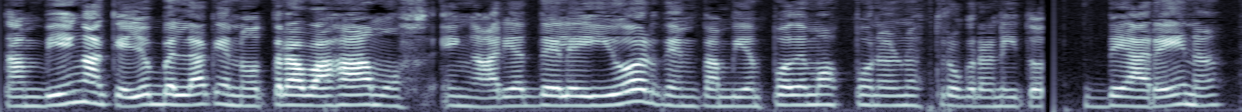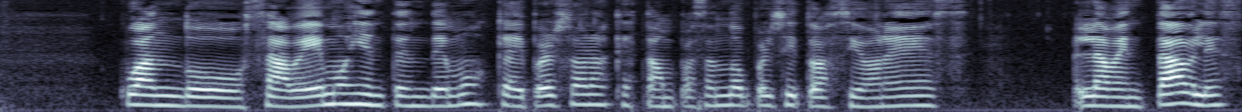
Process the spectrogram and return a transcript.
También aquellos, ¿verdad?, que no trabajamos en áreas de ley y orden, también podemos poner nuestro granito de arena cuando sabemos y entendemos que hay personas que están pasando por situaciones lamentables.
